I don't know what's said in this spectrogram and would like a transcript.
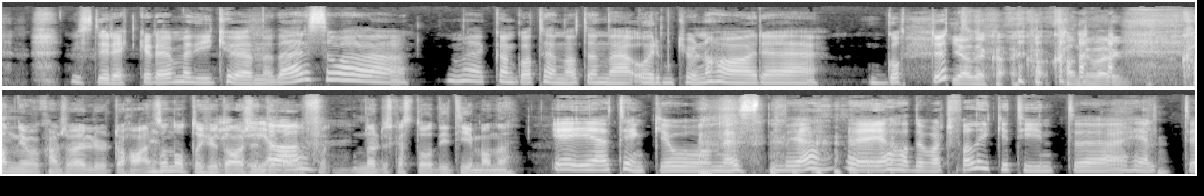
Hvis du rekker det med de køene der, så eh, det kan godt hende at denne ormkuren har eh, gått ut. Ja, det kan, kan, jo være, kan jo kanskje være lurt å ha en sånn 28 dagers intervall ja. når du skal stå de timene. Jeg, jeg tenker jo nesten det. Eh, Jeg hadde i hvert fall ikke tint eh, helt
